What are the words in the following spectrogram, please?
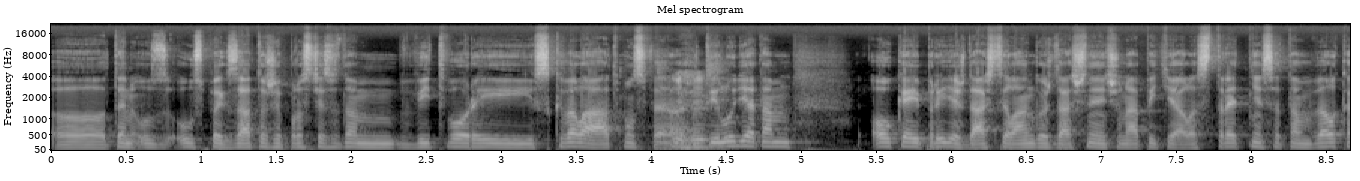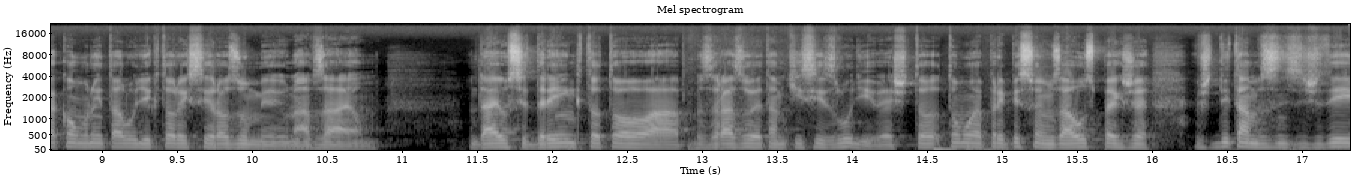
uh, ten úspech za to, že proste sa tam vytvorí skvelá atmosféra. Mm-hmm. Tí ľudia tam, OK, prídeš, dáš si Langoš, dáš si niečo napitie, ale stretne sa tam veľká komunita ľudí, ktorí si rozumiejú navzájom dajú si drink toto a zrazu je tam tisíc ľudí. Vieš, to, tomu ja pripisujem za úspech, že vždy tam vždy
